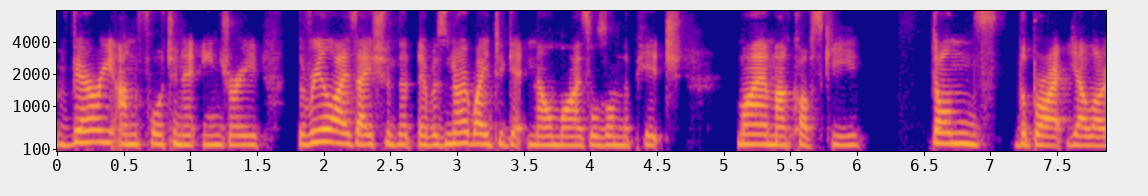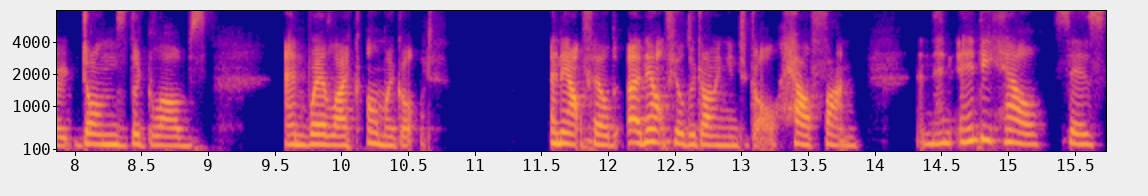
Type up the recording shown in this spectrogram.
very unfortunate injury, the realization that there was no way to get Mel Meisels on the pitch, Maja Markovski dons the bright yellow, dons the gloves, and we're like, oh my god, an outfield, an outfielder going into goal, how fun! And then Andy Howe says,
